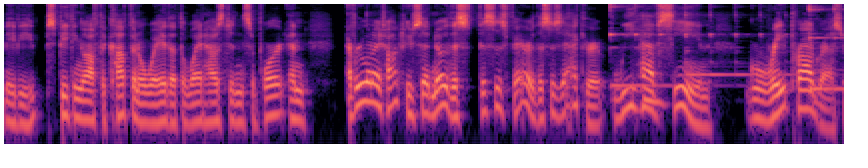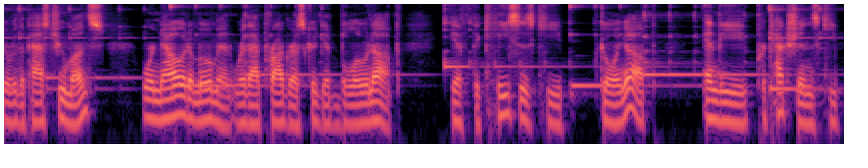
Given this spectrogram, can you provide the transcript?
maybe speaking off the cuff in a way that the White House didn't support? And everyone I talked to said, no, this, this is fair. This is accurate. We have seen great progress over the past two months. We're now at a moment where that progress could get blown up if the cases keep going up and the protections keep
